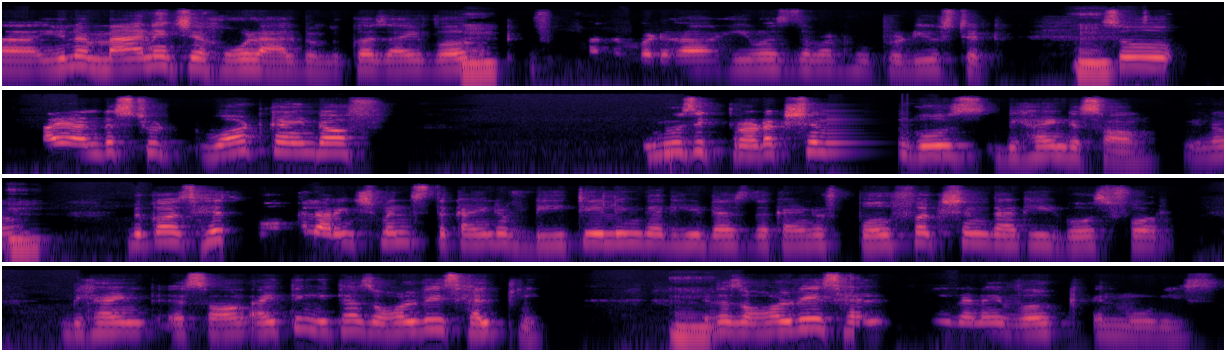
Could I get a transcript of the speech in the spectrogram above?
uh, you know manage a whole album because I worked for Adam Badha, he was the one who produced it Mm. so I understood what kind of music production goes behind a song you know Mm. because his vocal arrangements the kind of detailing that he does the kind of perfection that he goes for behind a song I think it has always helped me Mm. it has always helped me when I work in movies.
